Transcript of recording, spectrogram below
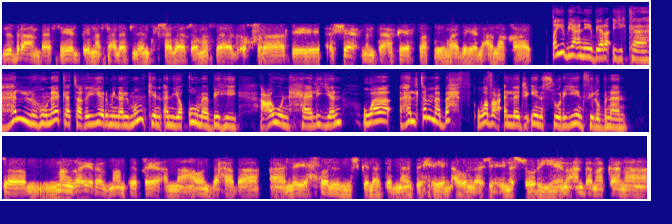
جبران باسيل بمسألة الانتخابات ومسائل أخرى أشياء من تعقيد تقويم هذه العلاقات. طيب يعني برأيك هل هناك تغيير من الممكن أن يقوم به عون حاليا؟ وهل تم بحث وضع اللاجئين السوريين في لبنان؟ من غير المنطقي أن عون ذهب آه، ليحل مشكلة النازحين أو اللاجئين السوريين. عندما كان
